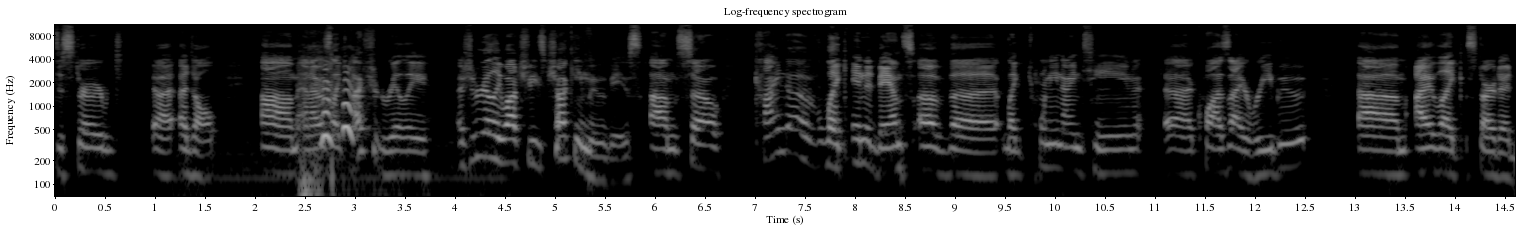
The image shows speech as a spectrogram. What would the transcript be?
disturbed uh, adult. Um, and I was like, I should really, I should really watch these Chucky movies. Um, so kind of like in advance of the like 2019 uh, quasi reboot. Um, I like started.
